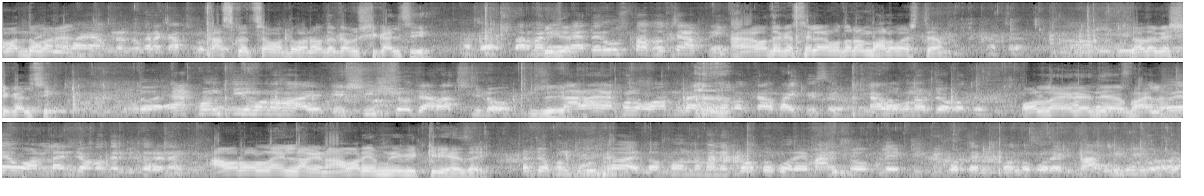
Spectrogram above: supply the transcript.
আমার দোকানে। কাজ করছে। আমার দোকানে। ওদেরকে আমি শিখালছি আচ্ছা মানে হ্যাঁ ওদেরকে ছেলের মতন আমি ভালোবাসতাম। আচ্ছা। ওদেরকে শিখালছি তো এখন কি মনে হয় যে শিষ্য যারা ছিল। তারা এখন অনলাইন জগৎ পাইতেছে? কালাভুনার জগতে? অনলাইনে দিয়ে ভাই অনলাইন জগতের ভিতরে নাই। আমার অনলাইন লাগে না আমার এমনি বিক্রি হয়ে যায়। যখন ভুল হয় তখন মানে কত করে মাংস প্লেট বিক্রি করতেন কত করে ভাত বিক্রি করতেন?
